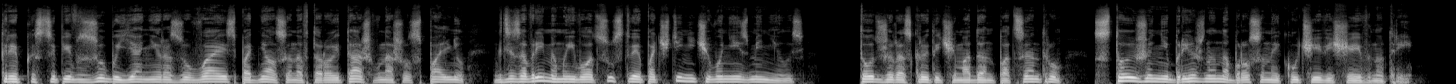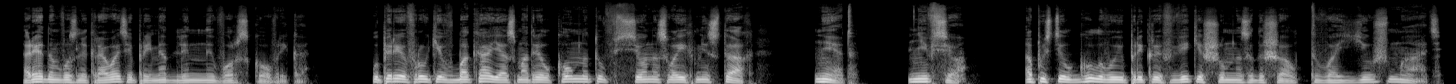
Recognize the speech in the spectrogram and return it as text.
Крепко сцепив зубы, я, не разуваясь, поднялся на второй этаж в нашу спальню, где за время моего отсутствия почти ничего не изменилось. Тот же раскрытый чемодан по центру, с той же небрежно набросанной кучей вещей внутри. Рядом возле кровати примят длинный ворс коврика. Уперев руки в бока, я осмотрел комнату, все на своих местах. Нет, не все. Опустил голову и, прикрыв веки, шумно задышал. Твою ж мать!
